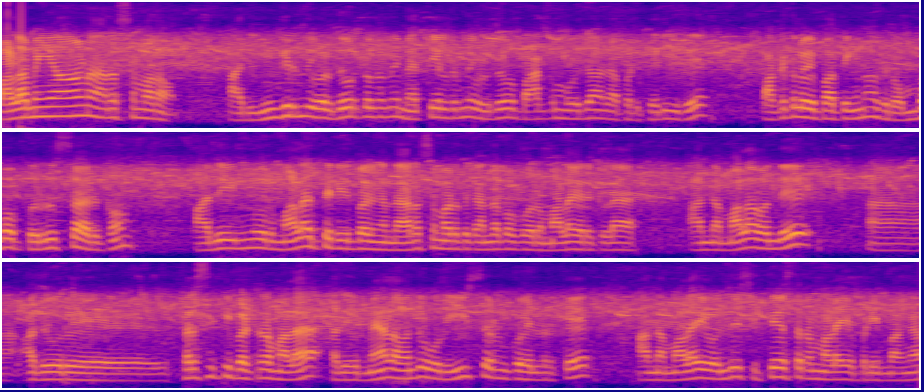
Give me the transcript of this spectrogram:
பழமையான அரச மரம். அது இங்கிருந்து இவ்வளோ தூரத்துலேருந்து மெத்தையிலிருந்து இவ்வளோ தூரம் பார்க்கும்போது தான் அது அப்படி தெரியுது. பக்கத்தில் போய் பார்த்தீங்கன்னா அது ரொம்ப பெருசாக இருக்கும். அது இன்னொரு மலை தெரியுது பாருங்கள் அந்த அரச மரத்துக்கு அந்த பக்கம் ஒரு மலை இருக்குல்ல அந்த மலை வந்து அது ஒரு பிரசித்தி பெற்ற மலை. அது மேலே வந்து ஒரு ஈஸ்வரன் கோயில் இருக்குது அந்த மலை வந்து சித்தேஸ்வரன் மலை அப்படிம்பாங்க.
